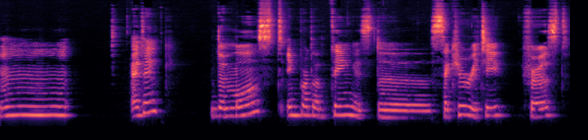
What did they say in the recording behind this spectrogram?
Mm, I think the most important thing is the security first,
